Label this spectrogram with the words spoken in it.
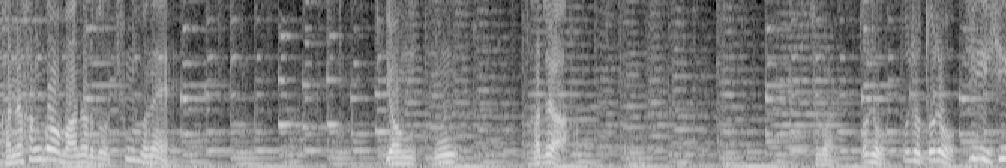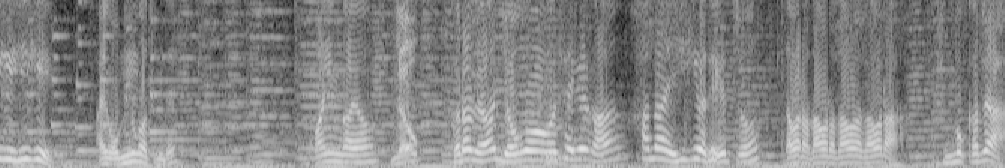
가능한 것만으로도 충분해. 영웅, 가자. 제발, 또 줘, 또 줘, 또 줘. 희귀, 희귀, 희귀. 아, 이거 없는 것 같은데? 꽝인가요? 그러면 요거 세 개가 하나의 희귀가 되겠죠? 나와라 나와라 나와라 나와라 중복 가자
